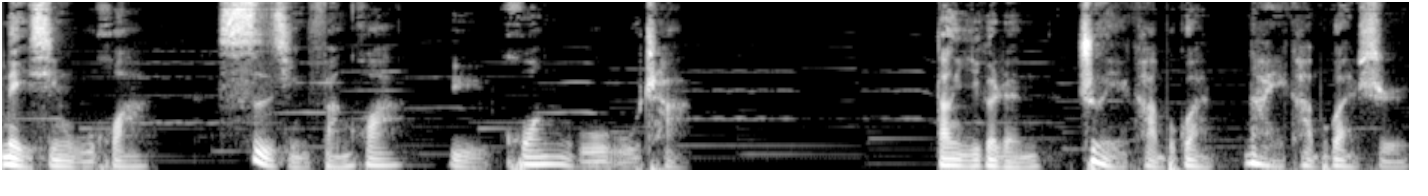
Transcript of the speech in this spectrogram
内心无花，似锦繁花，与荒芜无差。”当一个人这也看不惯，那也看不惯时，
